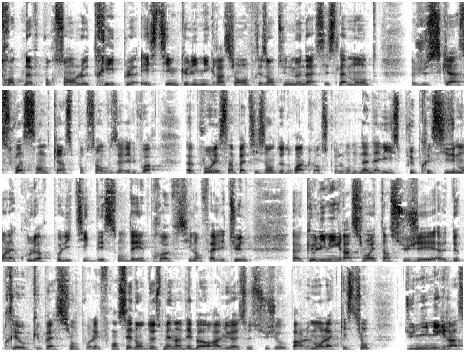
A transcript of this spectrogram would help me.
39%, le triple, estiment que l'immigration représente une menace. Et cela monte jusqu'à 75%, vous allez le voir, pour les sympathisants de droite, lorsque l'on analyse plus précisément la couleur politique des sondés. Preuve, s'il en fallait une, que l'immigration est un sujet de préoccupation pour les Français. Dans deux semaines, un débat aura lieu à ce sujet au Parlement. La question d'une immigration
